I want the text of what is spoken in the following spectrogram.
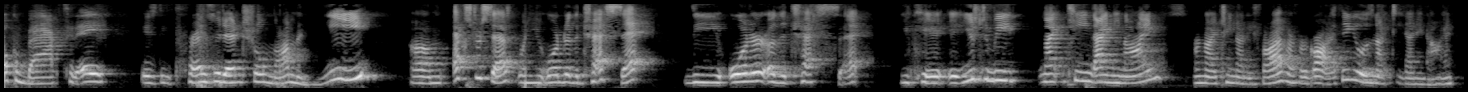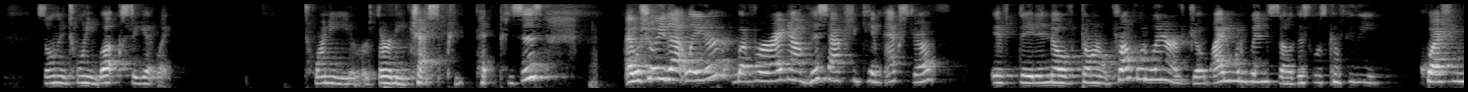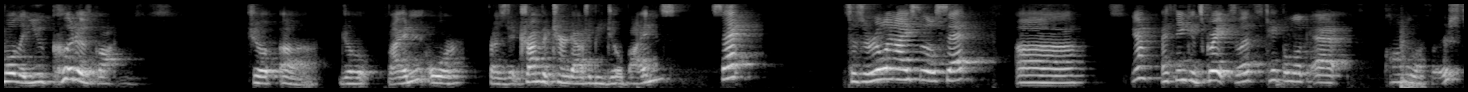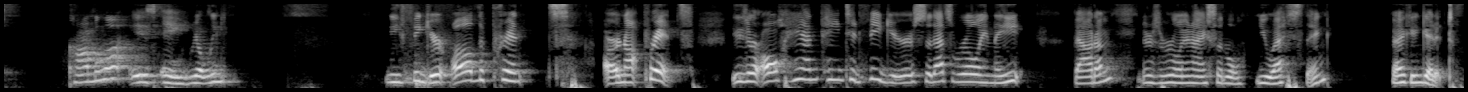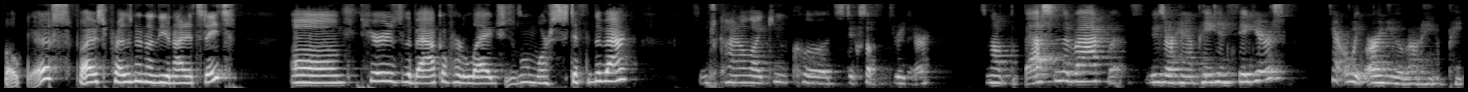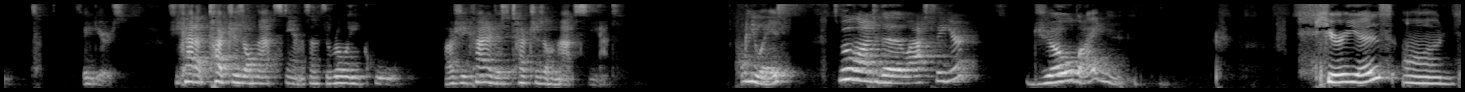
welcome back. Today is the presidential nominee um, extra set. When you order the chess set, the order of the chess set, you can. It used to be 1999 or 1995. I forgot. I think it was 1999. It's only 20 bucks to get like 20 or 30 chess pieces. I will show you that later. But for right now, this actually came extra. If they didn't know if Donald Trump would win or if Joe Biden would win, so this was completely questionable that you could have gotten Joe, uh, Joe Biden or President Trump. It turned out to be Joe Biden's set. So it's a really nice little set. Uh, yeah, I think it's great. So let's take a look at Kamala first. Kamala is a really neat figure. All the prints are not prints. These are all hand-painted figures, so that's really neat about them. There's a really nice little U.S. thing. I can get it to focus. Vice President of the United States. Um, here's the back of her leg. She's a little more stiff in the back. It's kind of like you could stick something through there. It's not the best in the back, but these are hand-painted figures. Can't really argue about hand-painted figures. She kind of touches on that stand, so it's really cool. How she kind of just touches on that stand. Anyways, let's move on to the last figure. Joe Biden here he is on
